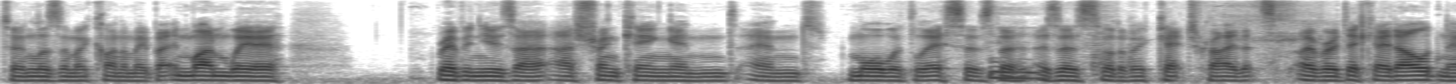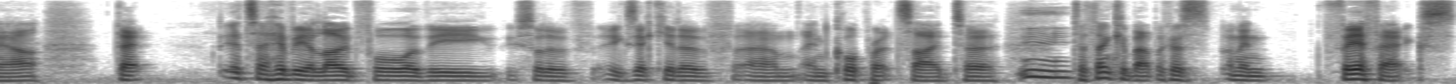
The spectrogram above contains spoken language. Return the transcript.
journalism economy, but in one where revenues are, are shrinking and, and more with less is the is a sort of a catch cry that's over a decade old now. That it's a heavier load for the sort of executive um, and corporate side to to think about because I mean Fairfax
